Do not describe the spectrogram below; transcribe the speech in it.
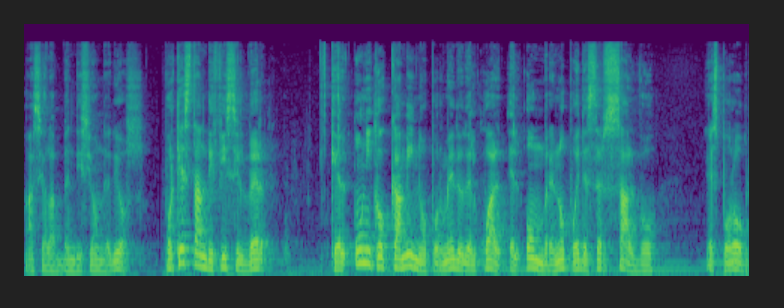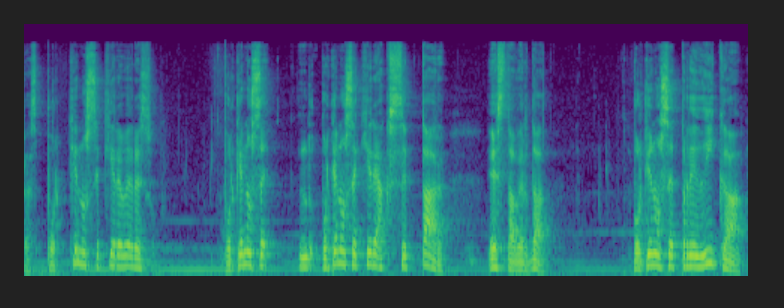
hacia la bendición de Dios. ¿Por qué es tan difícil ver que el único camino por medio del cual el hombre no puede ser salvo es por obras? ¿Por qué no se quiere ver eso? ¿Por qué no se, por qué no se quiere aceptar esta verdad? ¿Por qué no se predica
